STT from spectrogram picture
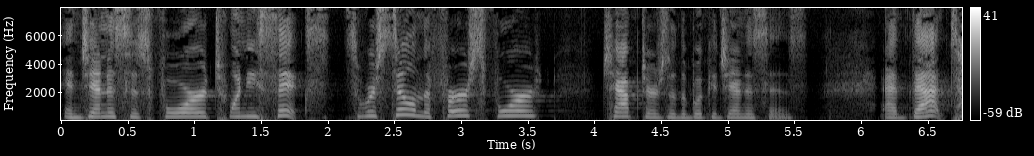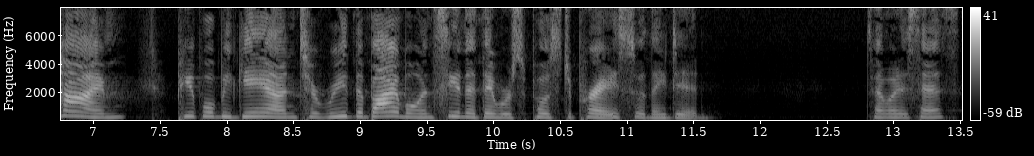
In Genesis 4:26. So we're still in the first 4 chapters of the book of Genesis. At that time, people began to read the Bible and see that they were supposed to pray, so they did. Is that what it says?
